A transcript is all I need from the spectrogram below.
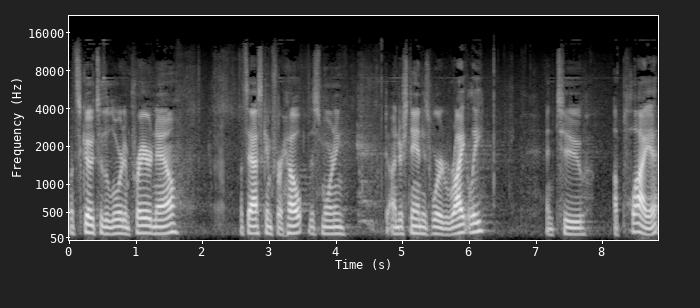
Let's go to the Lord in prayer now. Let's ask Him for help this morning to understand His word rightly and to apply it.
